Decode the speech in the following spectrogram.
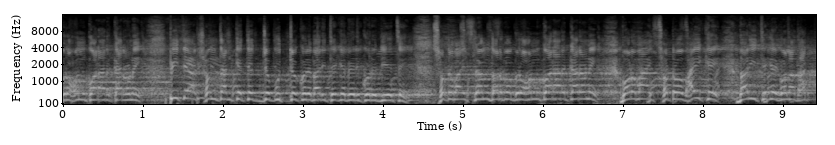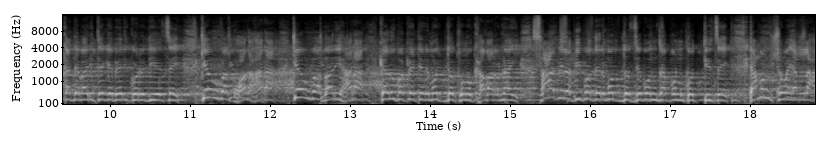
গ্রহণ করার কারণে পিতা সন্তানকে তেজ্য পুত্র করে বাড়ি থেকে বের করে দিয়েছে। ছোট ভাই ইসলাম ধর্ম গ্রহণ করার কারণে বড় ভাই, ছোট ভাইকে বাড়ি থেকে গলা ধাক্কা দিয়ে বাড়ি থেকে বের করে দিয়েছে। কেউ বা ঘর হারা, কেউ বা বাড়ি হারা কেউ বা পেটের মধ্যে কোনো খাবার নাই। সাহাবিরা বিপদের মধ্যে জীবন যাপন করতেছে। এমন সময় আল্লাহ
